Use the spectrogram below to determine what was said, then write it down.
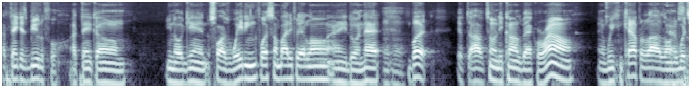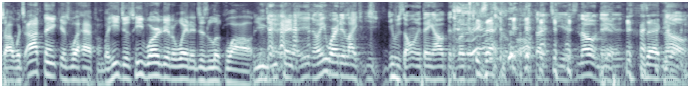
I think it's beautiful. I think um, you know, again, as far as waiting for somebody for that long, I ain't doing that. But if the opportunity comes back around and we can capitalize on it, which I which I think is what happened. But he just he worded it a way that just looked wild. You, you can't you know, he worded it like it was the only thing I've been looking at Exactly. for all 32 years. No, nigga. Exactly. No,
